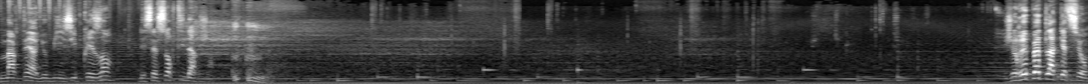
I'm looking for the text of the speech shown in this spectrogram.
Martin Ayobi, ici présent, de ses sorties d'argent? Je répète la question.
